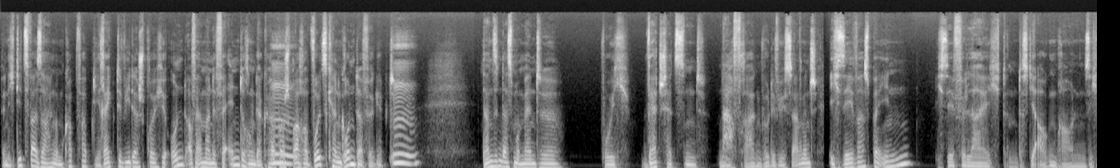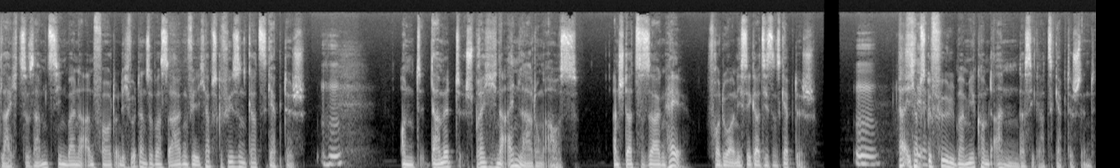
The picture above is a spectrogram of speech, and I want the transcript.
Wenn ich die zwei Sachen im Kopf habe, direkte Widersprüche und auf einmal eine Veränderung der Körpersprache, obwohl es keinen Grund dafür gibt, Mhm. dann sind das Momente, wo ich wertschätzend nachfragen würde, würde ich sagen, Mensch, ich sehe was bei Ihnen. Ich sehe vielleicht, ähm, dass die Augenbrauen sich leicht zusammenziehen bei einer Antwort und ich würde dann sowas sagen wie, ich habe das Gefühl, Sie sind gerade skeptisch. Mhm. Und damit spreche ich eine Einladung aus, anstatt zu sagen, hey, Frau Duan, ich sehe gerade, Sie sind skeptisch. Mhm. Ja, ich habe das. Gefühl, bei mir kommt an, dass Sie gerade skeptisch sind.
